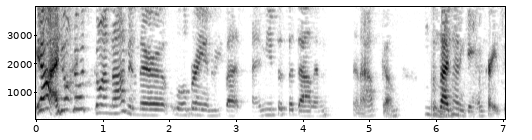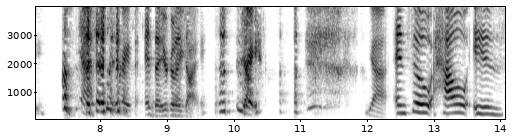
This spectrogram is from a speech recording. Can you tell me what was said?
yeah, I don't know what's going on in their little brains, but I need to sit down and, and ask them. Besides thinking I'm crazy. Yeah. Right. and that you're gonna Right. die. Right. yeah. And so how is,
